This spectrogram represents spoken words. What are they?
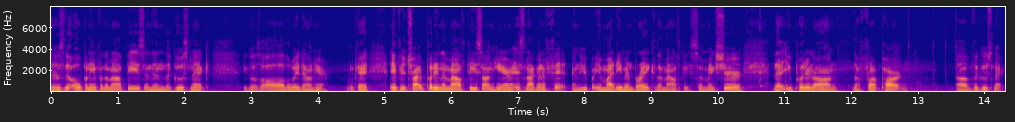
there's the opening for the mouthpiece and then the gooseneck. It goes all the way down here. Okay. If you try putting the mouthpiece on here, it's not going to fit. And you, you might even break the mouthpiece. So make sure that you put it on the front part of the gooseneck.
